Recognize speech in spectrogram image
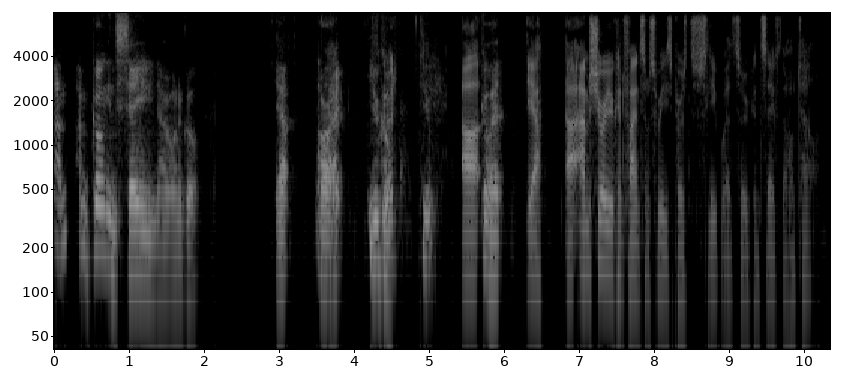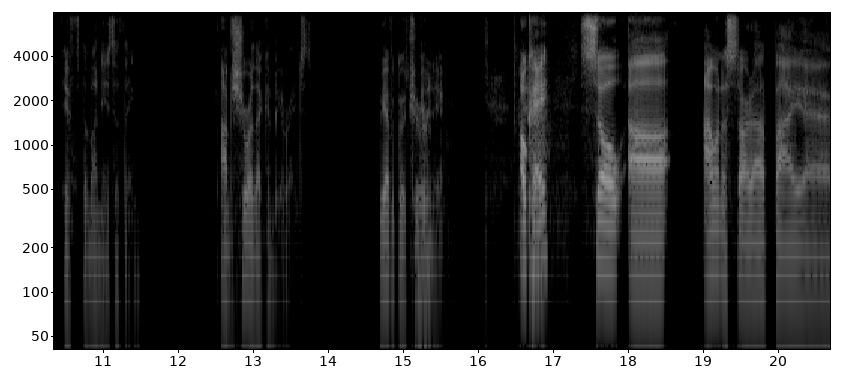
I'm I'm going insane. Now I want to go. Yeah. All Yeah, right. You go. good. You Uh, go ahead. Yeah, I'm sure you can find some Swedish person to sleep with, so you can save the hotel if the money is a thing. I'm sure that can be arranged. We have a good Sure. community. Okay, so uh, I want to start out by uh,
